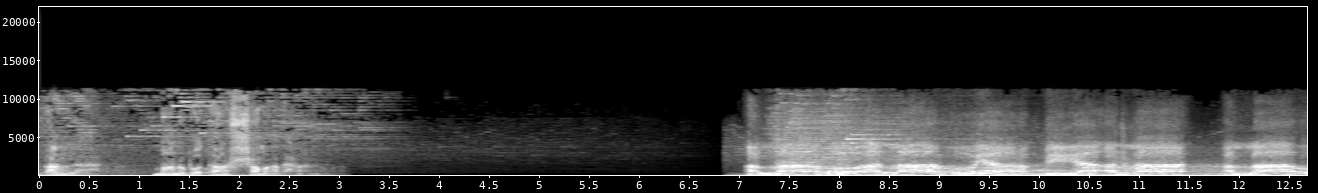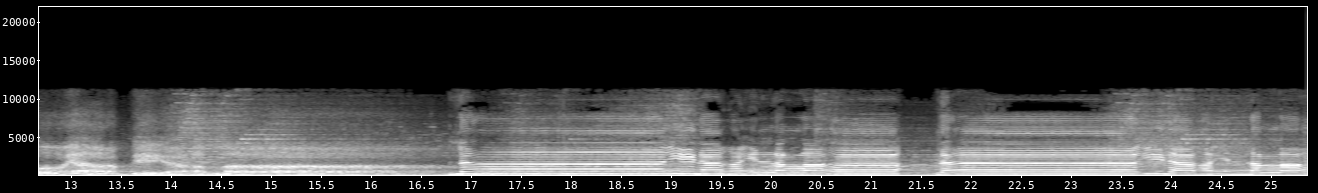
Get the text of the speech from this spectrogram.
টিভি বাংলা মানবতা সমাধান الله الله يا ربي يا الله الله يا ربي يا الله لا إله إلا الله لا إله إلا الله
